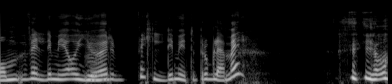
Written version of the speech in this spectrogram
Om veldig mye, og gjør veldig mye til problemer. ja.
